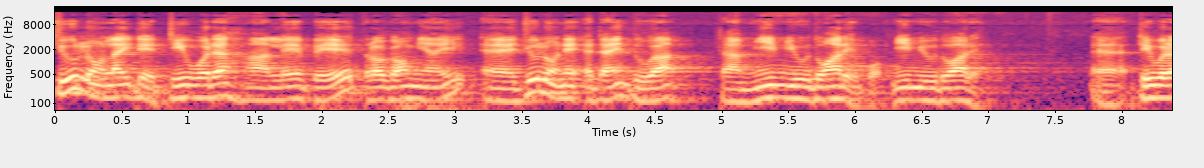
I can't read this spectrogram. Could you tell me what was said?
ကျူးလွန်လိုက်တဲ့ဒေဝရဟာလည်းပဲတော်ကောင်းမြတ်ရဲ့အဲကျူးလွန်တဲ့အတိုင်းသူကဒါမြေမြူသွားတယ်ပေါ့မြေမြူသွားတယ်အဲဒေဝရ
